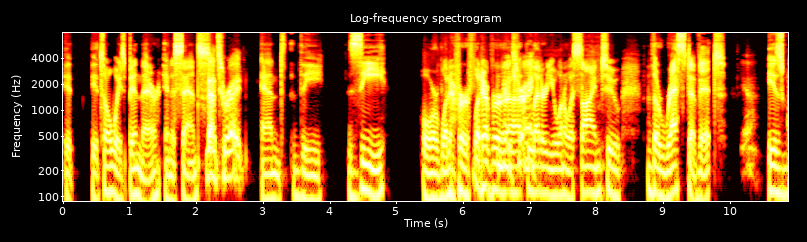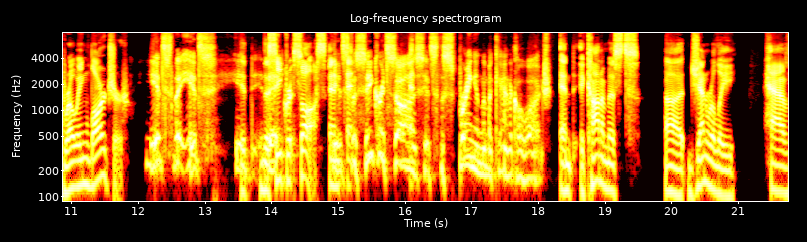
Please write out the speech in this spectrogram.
it it's always been there in a sense. That's right. And the Z or whatever whatever uh, right. letter you want to assign to the rest of it yeah. is growing larger. It's the it's it, the, the, secret sauce. And, it's and, the secret sauce. And, it's the spring in the mechanical watch. And economists uh, generally have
